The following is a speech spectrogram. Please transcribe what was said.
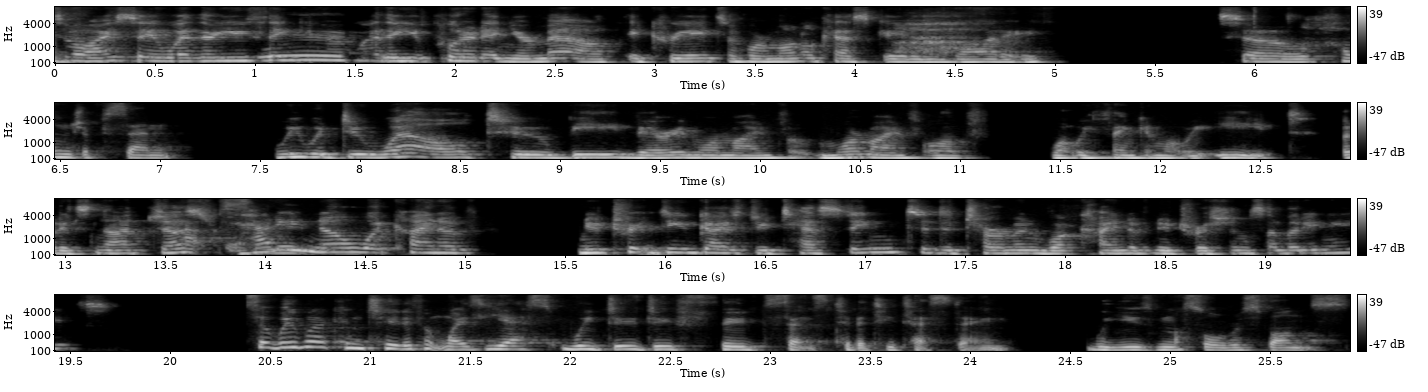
So I say whether you think it whether you put it in your mouth, it creates a hormonal cascade in the body. So 100%. We would do well to be very more mindful, more mindful of what we think and what we eat. But it's not just Absolutely. how do you know what kind of nutrition do you guys do testing to determine what kind of nutrition somebody needs? So we work in two different ways. Yes, we do do food sensitivity testing. We use muscle response.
